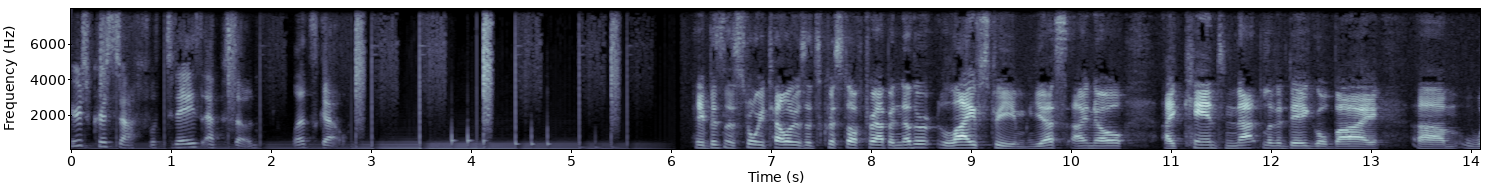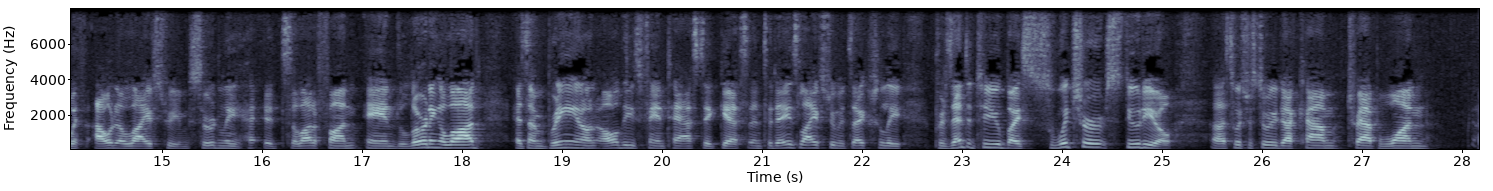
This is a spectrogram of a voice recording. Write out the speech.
Here's Christoph with today's episode. Let's go. Hey, business storytellers, it's Christoph Trappe. Another live stream. Yes, I know I can't not let a day go by um, without a live stream. Certainly, it's a lot of fun and learning a lot as I'm bringing on all these fantastic guests. And today's live stream, it's actually presented to you by Switcher Studio. Uh, SwitcherStudio.com, Trappe One,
